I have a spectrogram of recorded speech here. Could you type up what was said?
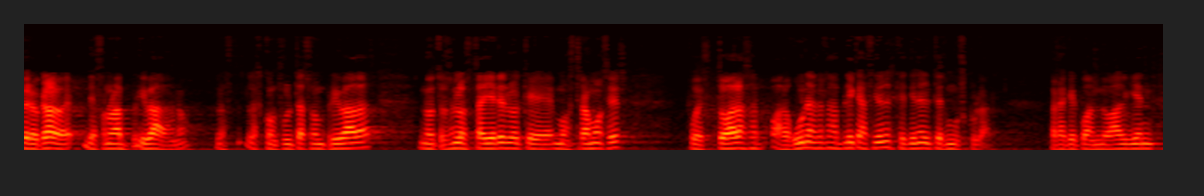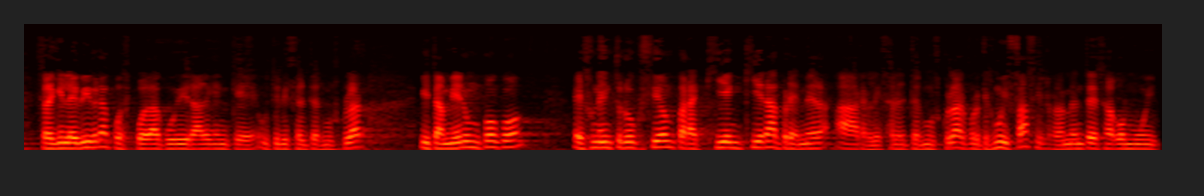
pero claro, de forma privada. ¿no? las consultas son privadas. Nosotros en los talleres lo que mostramos es pues todas algunas de las aplicaciones que tiene el test muscular, para que cuando alguien, si alguien le vibra, pues pueda acudir a alguien que utilice el test muscular. Y también un poco es una introducción para quien quiera aprender a realizar el test muscular, porque es muy fácil, realmente es algo muy,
